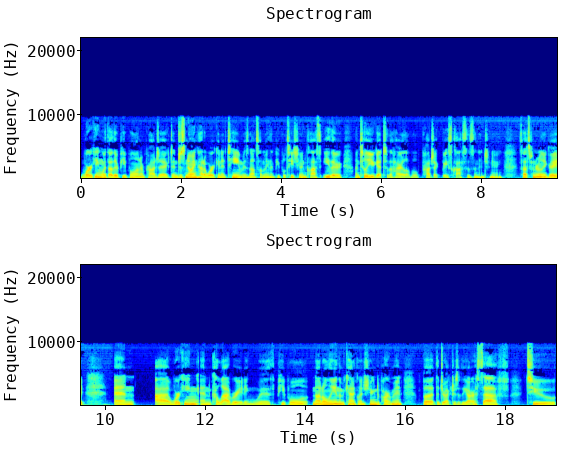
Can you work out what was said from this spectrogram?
working with other people on a project and just knowing how to work in a team is not something that people teach you in class either until you get to the higher level project based classes in engineering. So that's been really great. And uh, working and collaborating with people not only in the mechanical engineering department, but the directors of the RSF to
